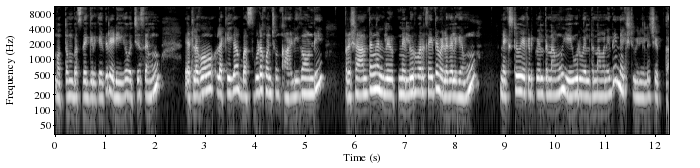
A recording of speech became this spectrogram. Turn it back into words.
మొత్తం బస్ దగ్గరికి అయితే రెడీగా వచ్చేసాము. ఎట్లాగో లక్కీగా బస్సు కూడా కొంచెం ఖాళీగా ఉండి ప్రశాంతంగా నెల్లూరు వరకు అయితే వెళ్ళగలిగాము. నెక్స్ట్ ఎక్కడికి వెళ్తున్నాము? ఏ ఊరు వెళ్తున్నాం అనేది నెక్స్ట్ వీడియోలో చెప్తా.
